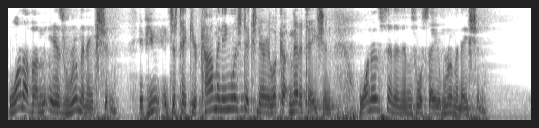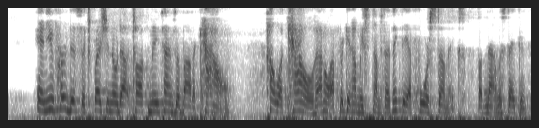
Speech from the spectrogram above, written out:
One of them is rumination. If you just take your common English dictionary, look up meditation, one of the synonyms will say rumination. And you've heard this expression, no doubt, talked many times about a cow. How a cow, I don't I forget how many stomachs, I think they have four stomachs, if I'm not mistaken.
